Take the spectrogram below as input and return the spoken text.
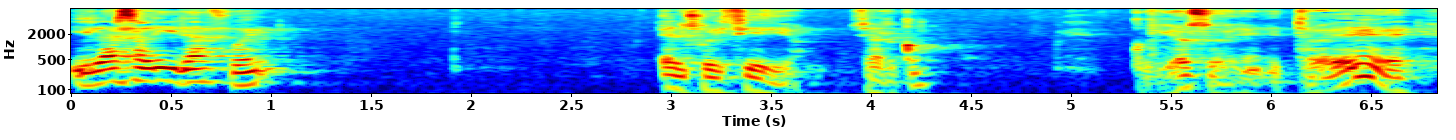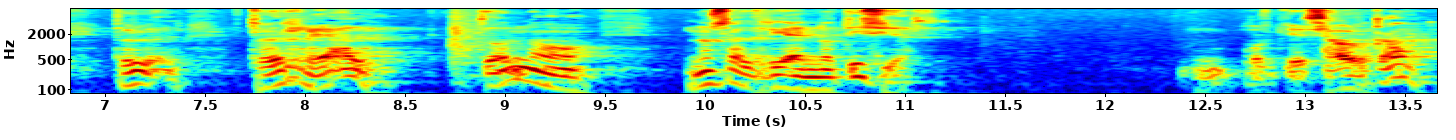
Y la salida fue el suicidio. Arcó. Curioso, ¿eh? esto, es, esto es real. No, no saldría en noticias, porque se ha ahorcado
